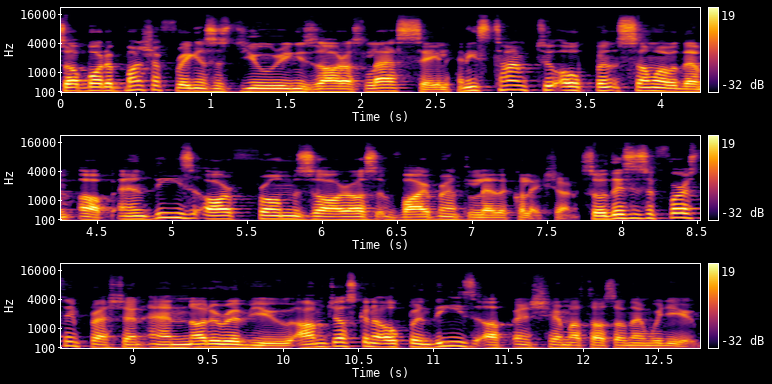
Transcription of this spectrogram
So I bought a bunch of fragrances during Zara's last sale and it's time to open some of them up and these are from Zara's Vibrant Leather collection. So this is a first impression and not a review. I'm just gonna open these up and share my thoughts on them with you.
